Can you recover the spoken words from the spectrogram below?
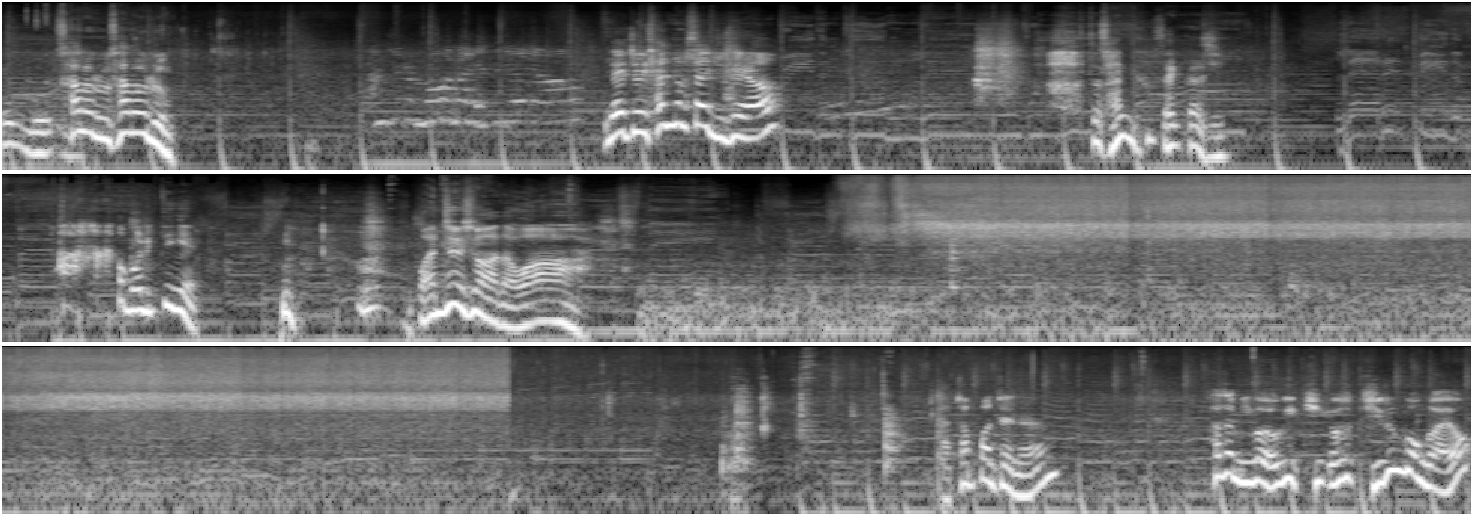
뭐, 뭐, 살얼음, 살얼음. 당신은 뭐 하나 해드려요? 네, 저희 삼겹살 주세요. 아, 또 삼겹살까지. 아, 머리 띵해. 완전 시원하다, 와. 자, 첫 번째는. 사장님, 이거 여기, 기, 여기서 기른 건가요?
